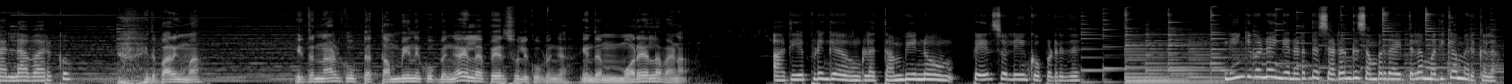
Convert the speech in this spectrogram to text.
நல்லாவா இருக்கும்? இது பாருங்கம்மா. இத்தனை நாள் கூப்பிட்ட தம்பின்னு கூப்பிடுங்க இல்ல பேர் சொல்லி கூப்பிடுங்க. இந்த முறையெல்லாம் வேணாம். அது எப்படிங்க உங்களை தம்பின்னும் பேர் சொல்லியும் கூப்பிடுறது? நீங்க வேணா இங்க நடந்த சடங்கு சம்பிரதாயத்தெல்லாம் மதிக்காம இருக்கலாம்.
